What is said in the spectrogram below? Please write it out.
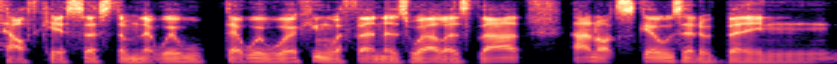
healthcare system that we're that we're working within as well as that are not skills that have been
